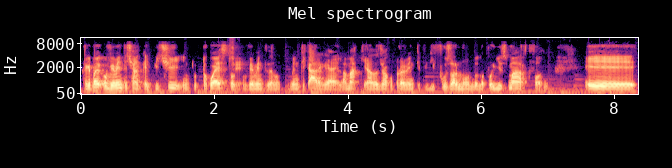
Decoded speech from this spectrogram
Perché poi ovviamente c'è anche il PC in tutto questo, sì. ovviamente da non dimenticare che è la macchina da gioco probabilmente più diffusa al mondo dopo gli smartphone. E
